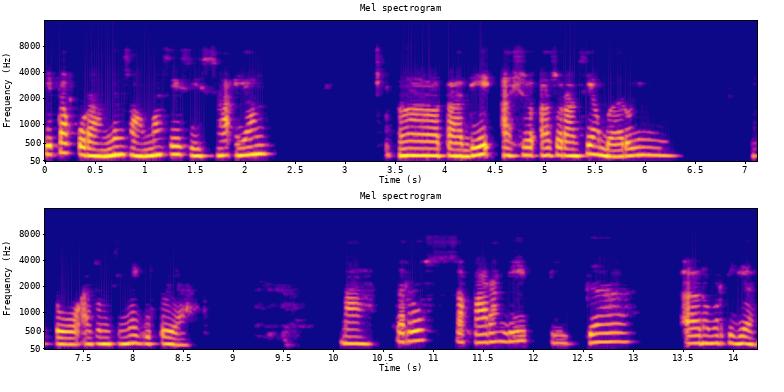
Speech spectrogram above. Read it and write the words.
kita kurangin sama si sisa yang uh, tadi asuransi yang baru ini. Itu asumsinya gitu ya. Nah, terus sekarang di tiga uh, nomor tiga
